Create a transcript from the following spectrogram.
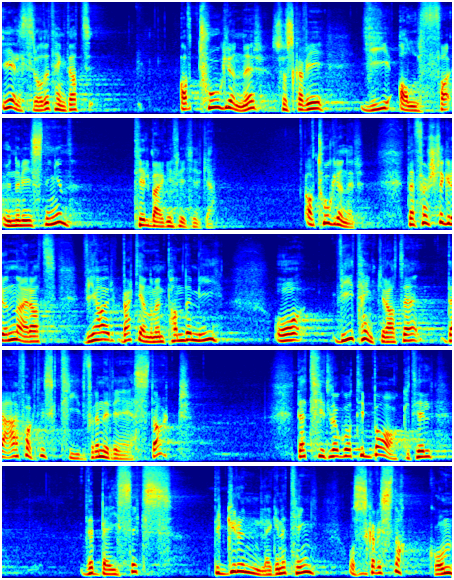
i Eldsterådet tenkt at av to grunner så skal vi gi alfaundervisningen til Bergen frikirke. Av to grunner. Den første grunnen er at vi har vært gjennom en pandemi. Og vi tenker at det, det er faktisk tid for en restart. Det er tid til å gå tilbake til the basics, de grunnleggende ting. Og så skal vi snakke om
